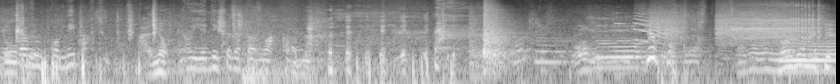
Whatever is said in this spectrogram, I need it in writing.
Vous ne pas vous promener partout. Ah. Non, il y a des choses à pas voir quand même. Bonjour monsieur.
